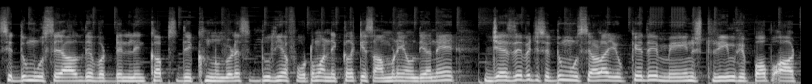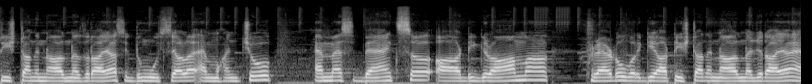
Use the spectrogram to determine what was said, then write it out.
ਸਿੱਧੂ ਮੂਸੇਵਾਲ ਦੇ ਵੱਡੇ ਲਿੰਕ ਅਪਸ ਦੇਖਣ ਨੂੰ ਮਿਲੇ। ਸਿੱਧੂ ਦੀਆਂ ਫੋਟੋਆਂ ਨਿਕਲ ਕੇ ਸਾਹਮਣੇ ਆਉਂਦੀਆਂ ਨੇ, ਜਿਸ ਦੇ ਵਿੱਚ ਸਿੱਧੂ ਮੂਸੇਵਾਲਾ ਯੂਕੇ ਦੇ ਮੇਨ ਸਟ੍ਰੀਮ ਹਿਪ ਹੌਪ ਆਰਟਿਸਟਾਂ ਦੇ ਨਾਲ ਨਜ਼ਰ ਆਇਆ। Sidhu Moosewala M Huncho M S Banks ਆਰ ਆਰਡੀਗ੍ਰਾਮ ਫਰੈਡੋ ਵਰਗੇ ਆਰਟਿਸਟਾਂ ਦੇ ਨਾਲ ਨਜ਼ਰ ਆਇਆ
